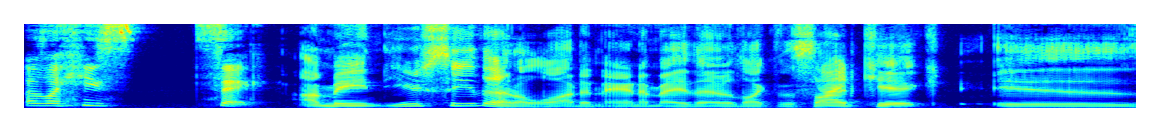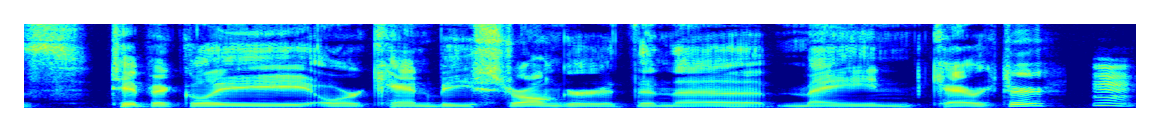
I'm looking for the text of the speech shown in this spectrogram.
I was like, he's sick. I mean, you see that a lot in anime though. Like the sidekick is typically or can be stronger than the main character. Mm.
